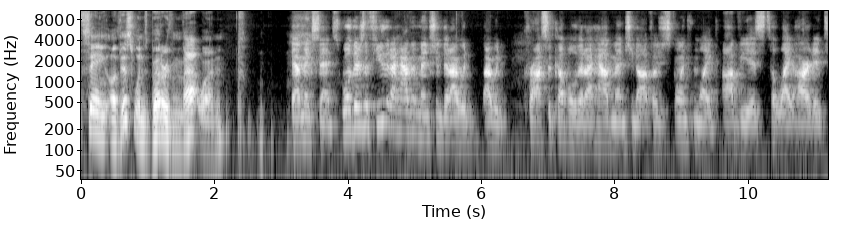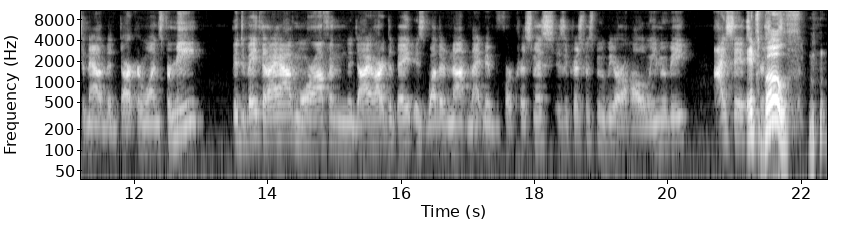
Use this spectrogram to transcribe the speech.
saying, "Oh, this one's better than that one." That makes sense. Well, there's a few that I haven't mentioned that I would I would cross a couple that I have mentioned off. I was just going from like obvious to lighthearted to now the darker ones. For me, the debate that I have more often than the Die Hard debate is whether or not Nightmare Before Christmas is a Christmas movie or a Halloween movie. I say it's It's Christmas both. movie.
